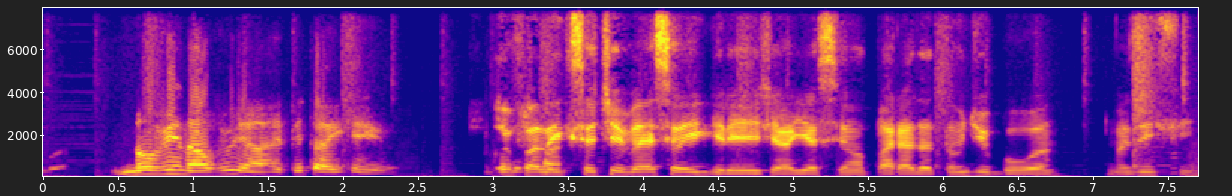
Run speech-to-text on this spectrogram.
Não vi não, viu, Ian? Repita aí que. Eu falei que se eu tivesse a igreja ia ser uma parada tão de boa, mas enfim.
